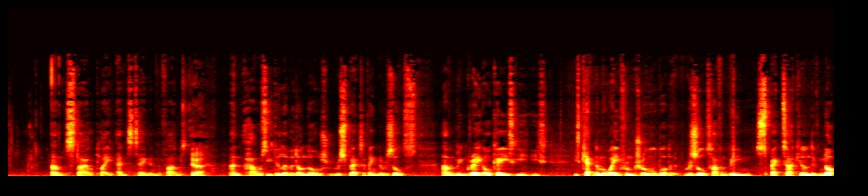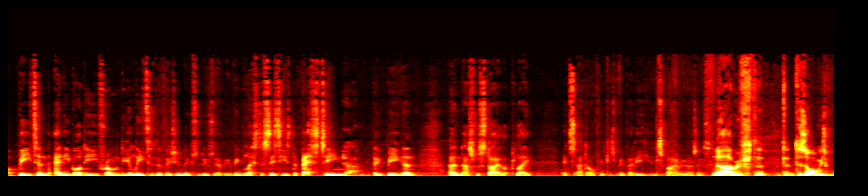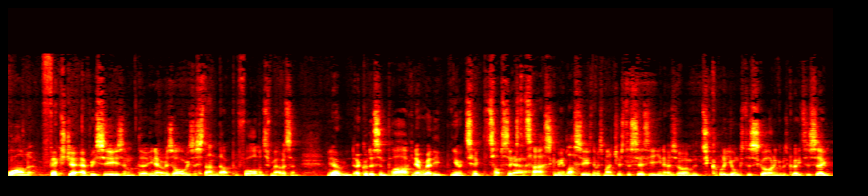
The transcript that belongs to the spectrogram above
and style of play, entertaining the fans. Yeah. And how has he delivered on those respects? I think the results haven't been great. Okay, he's, he's he's kept them away from trouble, but the results haven't been spectacular. And they've not beaten anybody from the elite division. They've, they've, I think Leicester City is the best team Yeah. they've beaten. And as for style of play, it's I don't think it's been very inspiring, has it? No, we've, th- th- there's always one fixture every season that you know is always a standout performance from Everton. You know, at Goodison Park, you know, where they you know take the top six Yeah. to task. I mean, last season it was Manchester City. You know, so mm-hmm. and with a couple of youngsters scoring, it was great to see.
